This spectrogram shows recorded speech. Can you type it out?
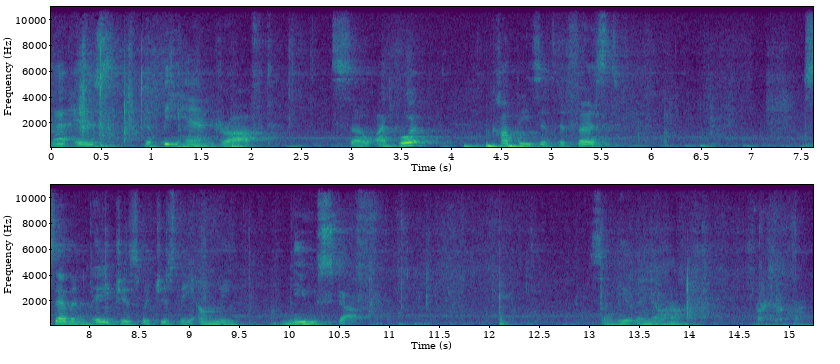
that is the Behan draft. So I bought copies of the first seven pages, which is the only new stuff. So here they are. I have mine.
